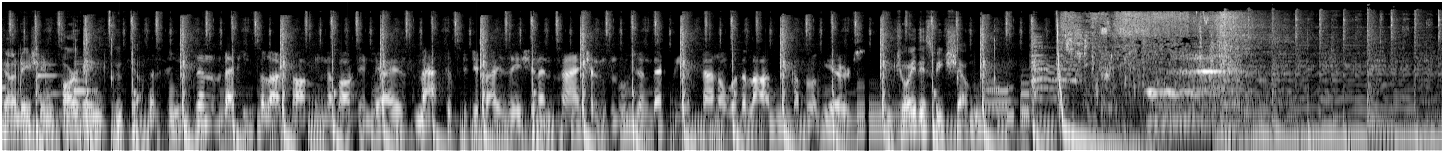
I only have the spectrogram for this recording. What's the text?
Foundation, Arvind Gupta. The reason that people are talking about India is massive digitization and financial inclusion that we have done over the last couple of years. Enjoy this week's show.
